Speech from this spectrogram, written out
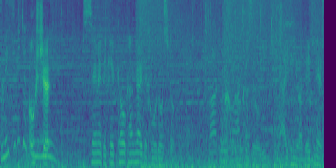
集めすぎちゃった、ね、Oh shit せめて結果を考えて行動しろこの数を一気に相手にはできねえぞ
